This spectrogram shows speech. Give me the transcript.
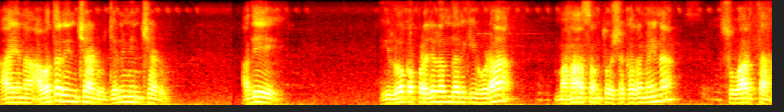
ఆయన అవతరించాడు జన్మించాడు. అదే ఈ లోక ప్రజలందరికీ కూడా మహా సంతోషకరమైన సువార్త.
